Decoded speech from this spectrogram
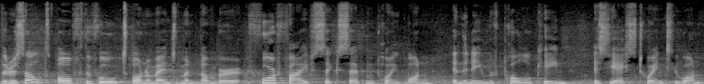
The result of the vote on amendment number 4567.1 in the name of Paul O'Kane is yes 21,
